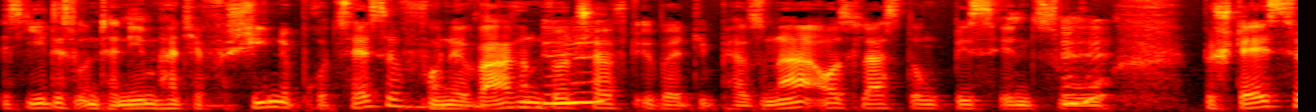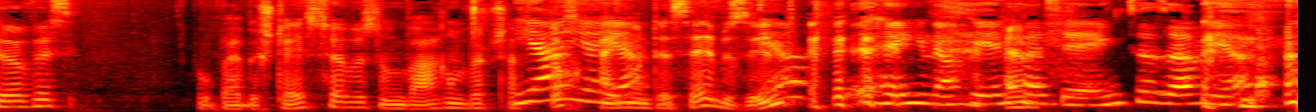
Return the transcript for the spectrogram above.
jedes Unternehmen hat ja verschiedene Prozesse, von der Warenwirtschaft mhm. über die Personalauslastung bis hin zu mhm. Bestellservice. Wobei Bestellservice und Warenwirtschaft ja, doch ja, ein ja. und dasselbe sind. Ja, hängen auf jeden Fall ähm, sehr eng zusammen, ja.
